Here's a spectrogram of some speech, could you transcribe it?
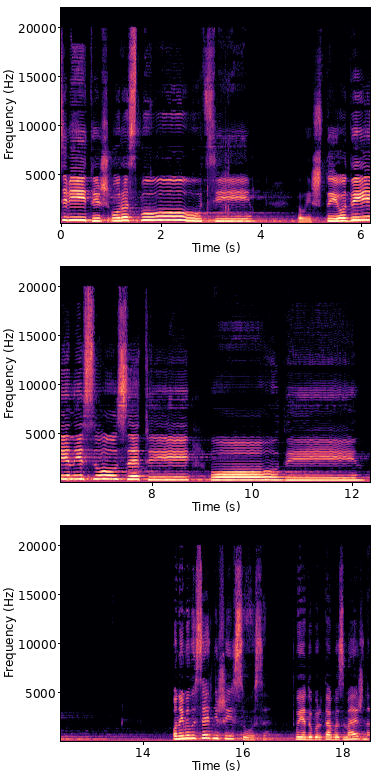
світиш у розпуці. Лиш ти один, Ісусе, ти один. О наймилосердніший Ісусе, Твоя доброта безмежна,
